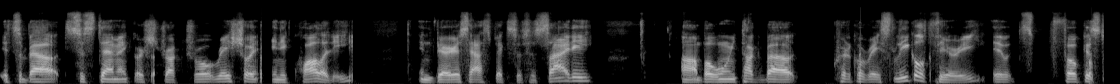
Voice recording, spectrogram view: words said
It's about systemic or structural racial inequality in various aspects of society. Uh, but when we talk about critical race legal theory it's focused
